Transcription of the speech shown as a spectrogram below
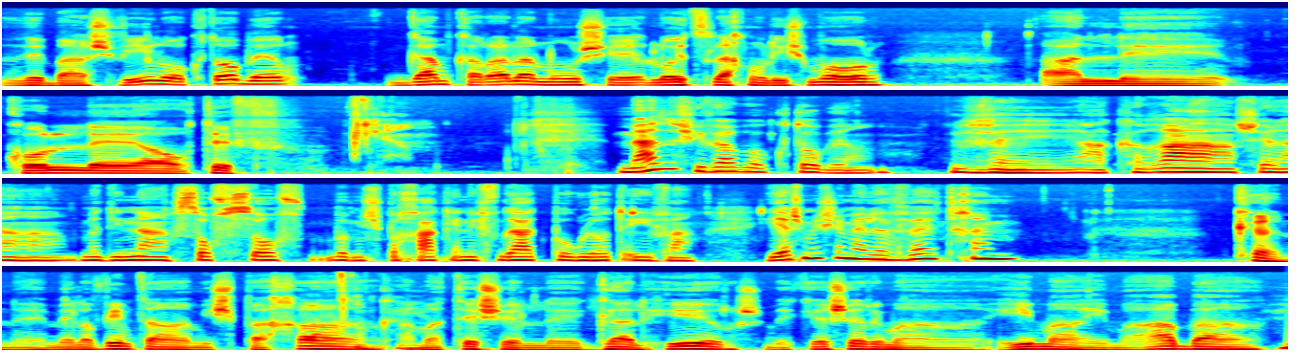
ובשביעי לאוקטובר גם קרה לנו שלא הצלחנו לשמור על uh, כל uh, העוטף. כן. מאז השבעה באוקטובר, וההכרה של המדינה סוף סוף במשפחה כנפגעת פעולות איבה, יש מי שמלווה אתכם? כן, אה, מלווים את המשפחה, okay. אוקיי. המטה של גל הירש, בקשר עם האימא, עם האבא. Mm-hmm.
